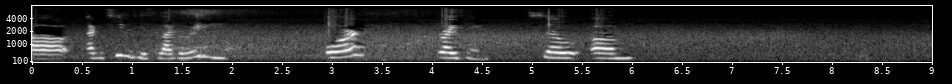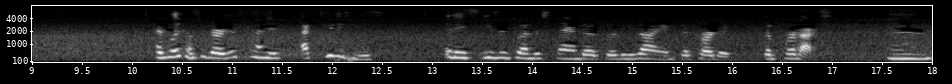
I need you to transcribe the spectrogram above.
uh, activities like reading or writing. So um, if we consider this kind of activities, it is easy to understand the, the design of the product. The product. Mm,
